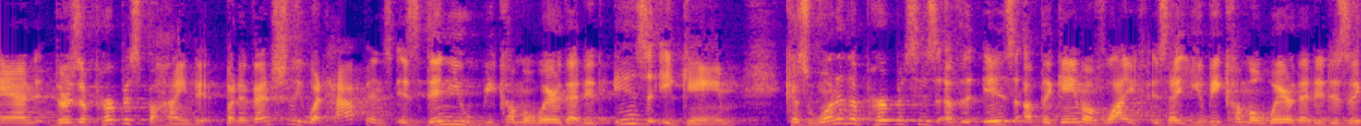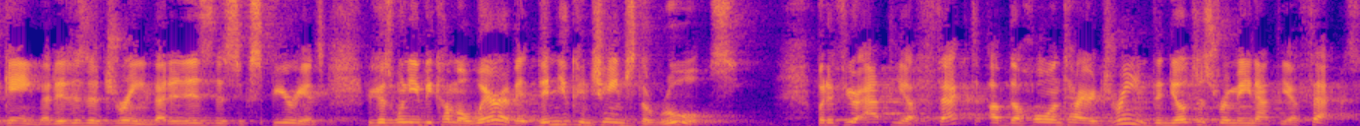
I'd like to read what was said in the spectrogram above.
And there's a purpose behind it. But eventually, what happens is then you become aware that it is a game. Because one of the purposes of the, is of the game of life is that you become aware that it is a game, that it is a dream, that it is this experience. Because when you become aware of it, then you can change the rules. But if you're at the effect of the whole entire dream, then you'll just remain at the effect.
